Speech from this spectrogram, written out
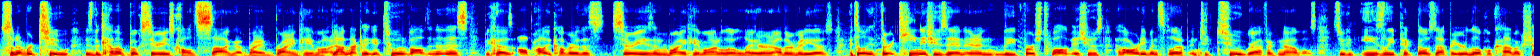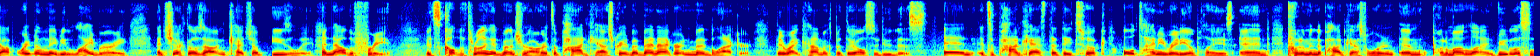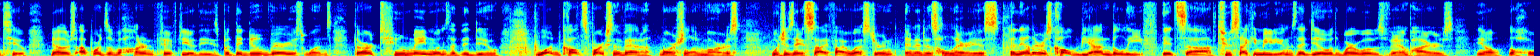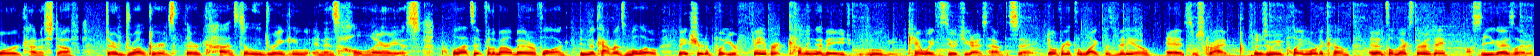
so number two is the comic book series called Saga by Brian K. Vaughan. Now I'm not going to get too involved into this because I'll probably cover this series and Brian K. Vaughan a little later in other videos. It's only 13 issues in and the first 12 issues have already been split up into two graphic novels. So you could easily pick those up at your local comic shop or even maybe library and check those out and catch up easily. And now the free. It's called The Thrilling Adventure Hour. It's a podcast created by Ben Acker and Ben Blacker. They write comics, but they also do this. And it's a podcast that they took old timey radio plays and put them into podcast form and put them online for you to listen to. Now, there's upwards of 150 of these, but they do various ones. There are two main ones that they do. One called Sparks Nevada, Marshal on Mars, which is a sci-fi western, and it is hilarious. And the other is called Beyond Belief. It's uh, two psychic mediums that deal with werewolves, vampires, you know, the horror kind of stuff. They're drunkards. They're constantly drinking, and it's hilarious. Well, that's it for the Mild Manner vlog. In the comments below, make sure to put your favorite coming of age movie. Can't wait to see what you guys have to say. Don't forget to like this video and subscribe. There's to be plenty more to come. And until next Thursday, I'll see you guys later.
